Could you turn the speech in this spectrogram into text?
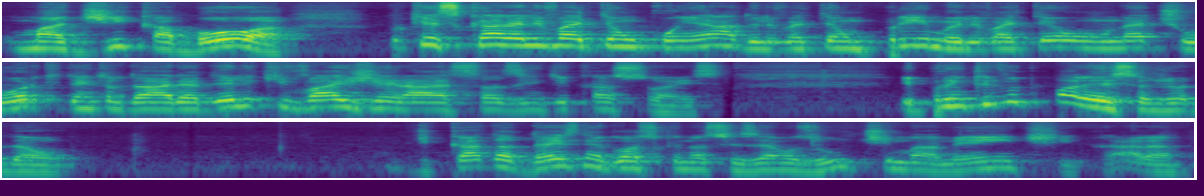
uma dica boa, porque esse cara ele vai ter um cunhado, ele vai ter um primo, ele vai ter um network dentro da área dele que vai gerar essas indicações. E por incrível que pareça, Jordão, de cada 10 negócios que nós fizemos ultimamente, cara,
